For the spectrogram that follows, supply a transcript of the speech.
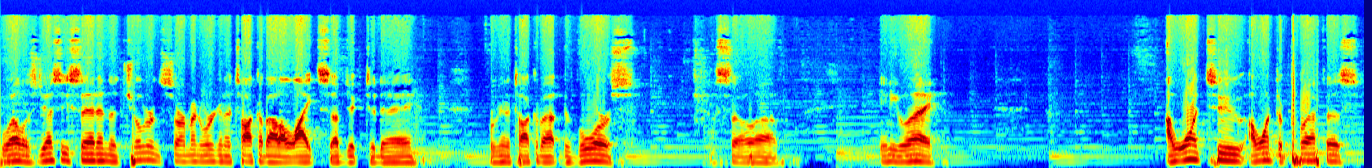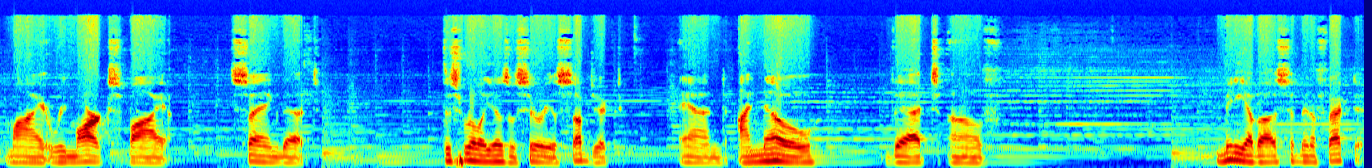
Well, as Jesse said in the children's sermon, we're going to talk about a light subject today. We're going to talk about divorce. So, uh, anyway, I want to I want to preface my remarks by saying that this really is a serious subject, and I know that uh, many of us have been affected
